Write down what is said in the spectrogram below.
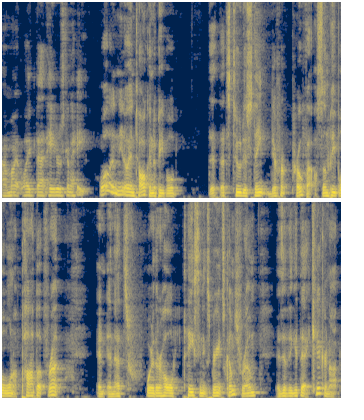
I might like that haters going to hate. Well, and you know, in talking to people, that, that's two distinct different profiles. Some people want to pop up front, and and that's where their whole tasting experience comes from, is if they get that kick or not.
